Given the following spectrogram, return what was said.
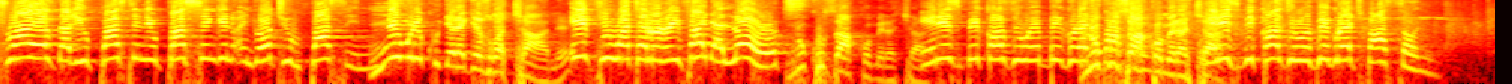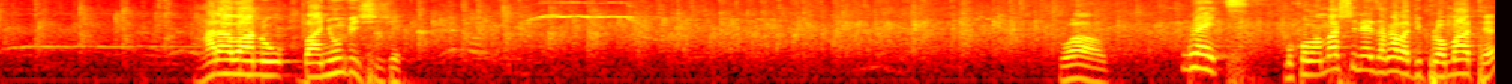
trials that you pass in, you passing in, and what you pass in, niba uri kugeragezwa cyane if you were terrified a lot, it is because you will be great person. It is because you will be great person. hari abantu banyumvishije wow Great. mukoma amashyi neza nk'abadiplomate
